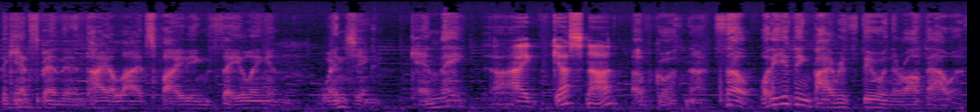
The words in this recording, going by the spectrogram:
They can't spend their entire lives fighting, sailing, and wenching, can they? I guess not. Of course not. So, what do you think pirates do in their off hours?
